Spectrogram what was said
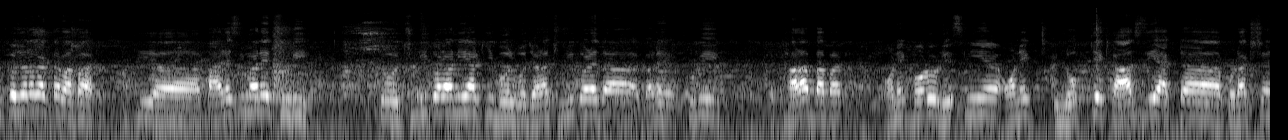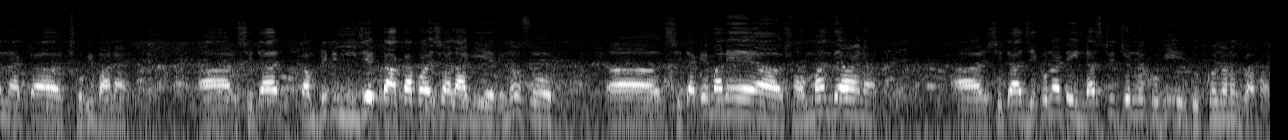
দুঃখজনক একটা ব্যাপার কি পাইরেসি মানে চুরি। তো চুরি করা নিয়ে আর কি বলব? যারা চুরি করে তা মানে খুবই খারাপ ব্যাপার। অনেক বড় রিস্ক নিয়ে অনেক লোককে কাজ দিয়ে একটা প্রোডাকশন একটা ছবি বানায়। আর সেটা কমপ্লিটলি নিজের টাকা পয়সা লাগিয়ে ইউনো সো সেটাকে মানে সম্মান দেওয়া হয় না। আর সেটা যে কোনো একটা ইন্ডাস্ট্রির জন্য খুবই দুঃখজনক ব্যাপার।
